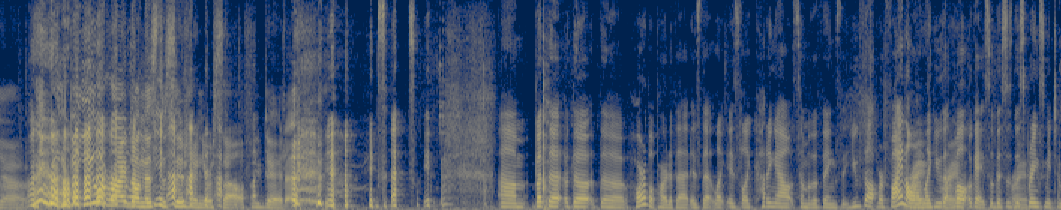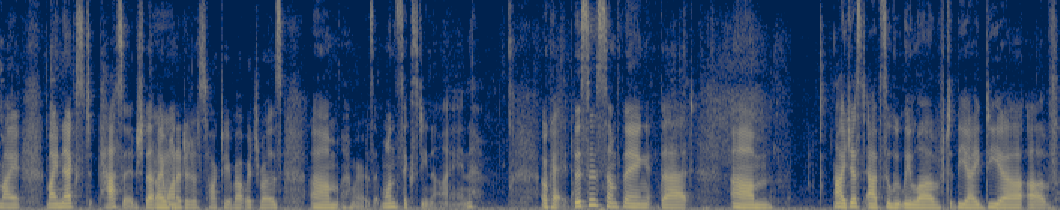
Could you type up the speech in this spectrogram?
yeah, but you arrived on this Yeah. decision yourself. You did. yeah, exactly. Um, but the the the horrible part of that is that like is like cutting out some of the things that you thought were final and like you thought right. well okay so this is this brings me to my my next passage that I Mhm. wanted to just talk to you about which was um, where is it 169 okay this is something that um, I just absolutely loved the idea of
